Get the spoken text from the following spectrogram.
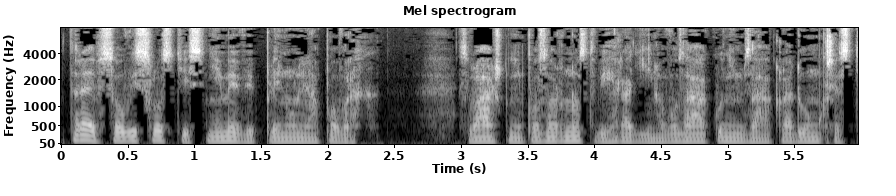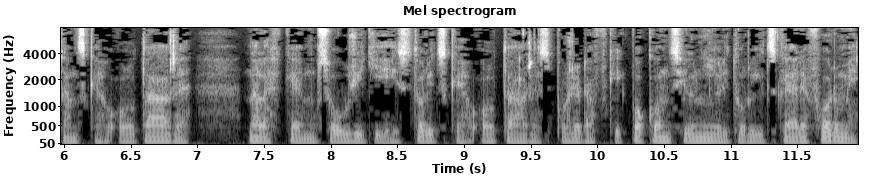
které v souvislosti s nimi vyplynuly na povrch. Zvláštní pozornost vyhradí novozákonním základům křesťanského oltáře, nelehkému soužití historického oltáře s požadavky po koncilní liturgické reformy,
